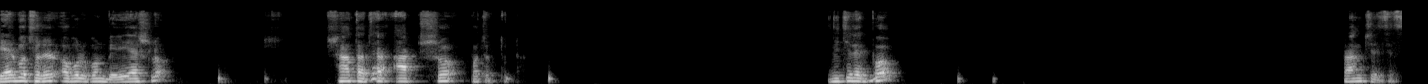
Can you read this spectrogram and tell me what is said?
দেড় বছরের অবলোপন বেরিয়ে আসলো সাত হাজার আটশো পঁচাত্তর টাকা নিচে লিখব ফ্রাঞ্চাইজেস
